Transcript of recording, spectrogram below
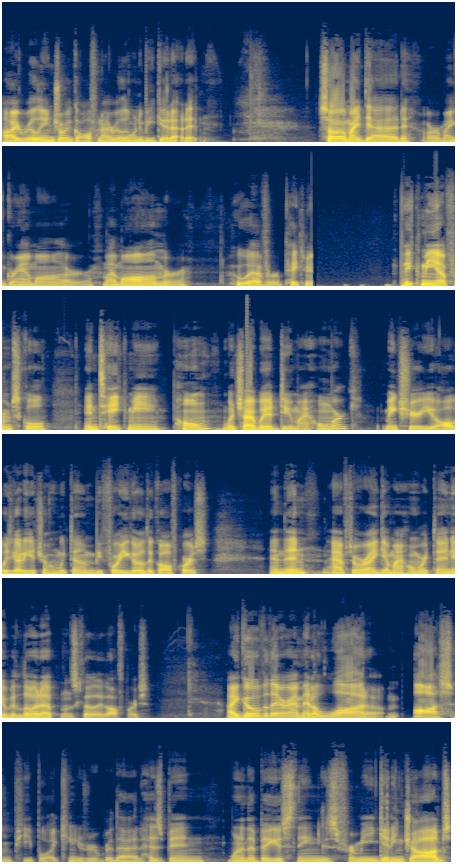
I really enjoy golf and I really want to be good at it. So my dad or my grandma or my mom or whoever picked me pick me up from school and take me home, which I would do my homework. Make sure you always got to get your homework done before you go to the golf course. And then after I get my homework done, it would load up let's go to the golf course. I go over there. I met a lot of awesome people at Kings River. That has been one of the biggest things for me getting jobs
